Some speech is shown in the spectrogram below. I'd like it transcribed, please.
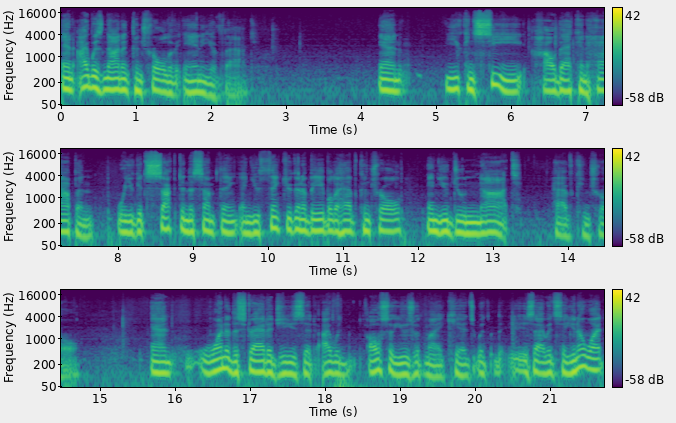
And I was not in control of any of that. And you can see how that can happen where you get sucked into something and you think you're going to be able to have control and you do not have control. And one of the strategies that I would also use with my kids is I would say, you know what?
